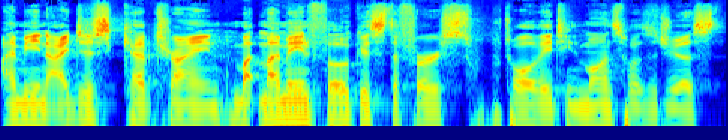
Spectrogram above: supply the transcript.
I mean, I just kept trying. My, my main focus the first 12, 18 months was just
